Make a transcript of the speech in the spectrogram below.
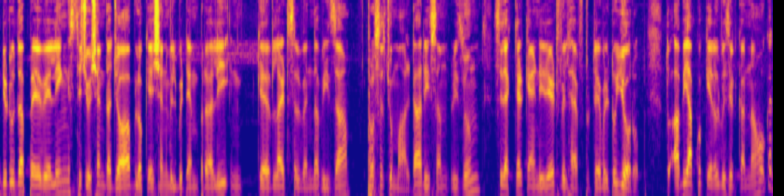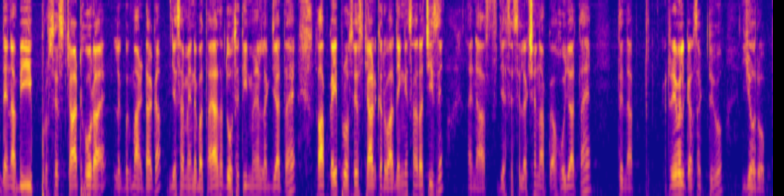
due to the prevailing situation the job location will be temporarily in Kerala it when the visa process to Malta resume resume selected candidate will have to travel to Europe तो अभी आपको केरल विज़िट करना होगा देन अभी प्रोसेस स्टार्ट हो रहा है, लगभग माल्टा का, जैसा मैंने बताया था, दो से तीन महीने लग जाता है। तो आपका ये प्रोसेस स्टार्ट करवा देंगे सारा चीज़ें एंड आप, जैसे सिलेक्शन आपका हो जाता है देन आप ट्रेवल कर सकते हो यूरोप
